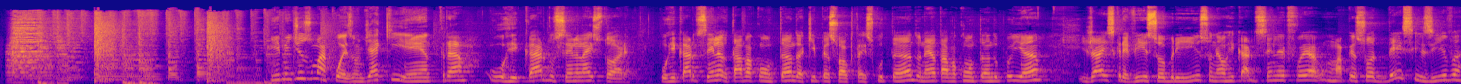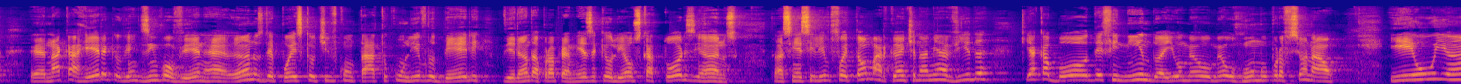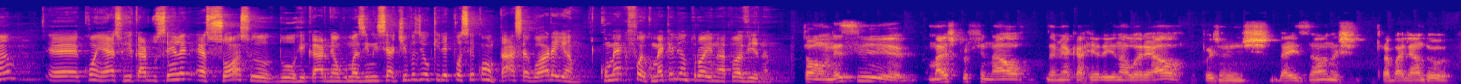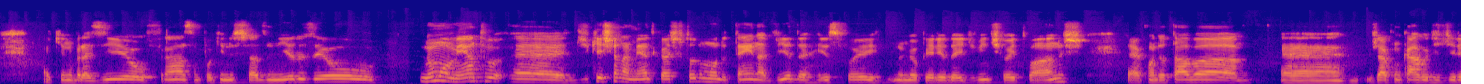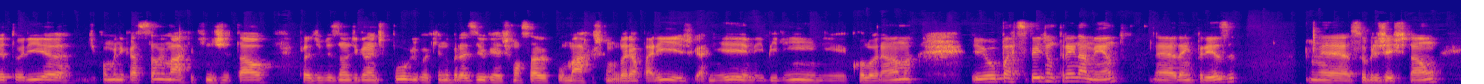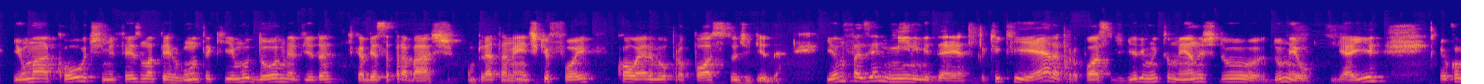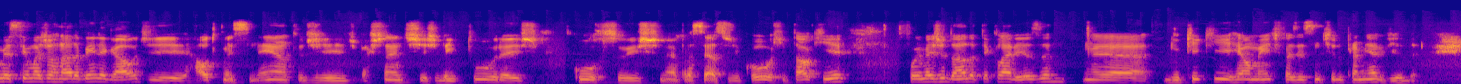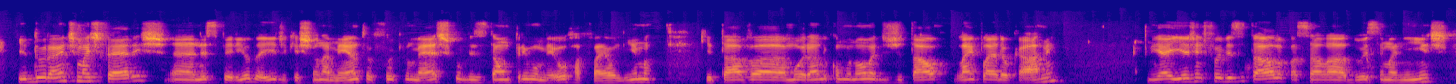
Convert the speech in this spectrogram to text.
E me diz uma coisa, onde é que entra o Ricardo Senna na história? O Ricardo Senna, eu estava contando aqui, pessoal que está escutando, né? Eu estava contando para o Ian, já escrevi sobre isso, né? O Ricardo Sendler foi uma pessoa decisiva é, na carreira que eu venho desenvolver, né? Anos depois que eu tive contato com o livro dele, virando a própria mesa, que eu li aos 14 anos. Então, assim, esse livro foi tão marcante na minha vida que acabou definindo aí o meu, meu rumo profissional. E o Ian é, conhece o Ricardo Sendler, é sócio do Ricardo em algumas iniciativas e eu queria que você contasse agora, Ian, como é que foi, como é que ele entrou aí na tua vida? Então, nesse mais para o final da minha carreira aí na L'Oréal, depois de uns 10 anos trabalhando aqui no Brasil, França, um pouquinho nos Estados Unidos, eu num momento é, de questionamento que eu acho que todo mundo tem na vida, isso foi no meu período aí de 28 anos, é, quando eu estava é, já com cargo de diretoria de comunicação e marketing digital para a divisão de grande público aqui no Brasil, que é responsável por marcas como L'Oréal Paris, Garnier, Maybelline, Colorama. Eu participei de um treinamento é, da empresa é, sobre gestão e uma coach me fez uma pergunta que mudou minha vida de cabeça para baixo, completamente, que foi qual era o meu propósito de vida. E eu não fazia a mínima ideia do que, que era propósito de vida e muito menos do, do meu. E aí eu comecei uma jornada bem legal de autoconhecimento, de, de bastantes leituras, cursos, né, processos de coaching e tal, que foi me ajudando a ter clareza é, do que, que realmente fazia sentido para minha vida. E durante umas férias, é, nesse período aí de questionamento, eu fui para o México visitar um primo meu, Rafael Lima, que estava morando como nômade digital lá em Playa del Carmen. E aí a gente foi visitá-lo, passar lá duas semaninhas.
